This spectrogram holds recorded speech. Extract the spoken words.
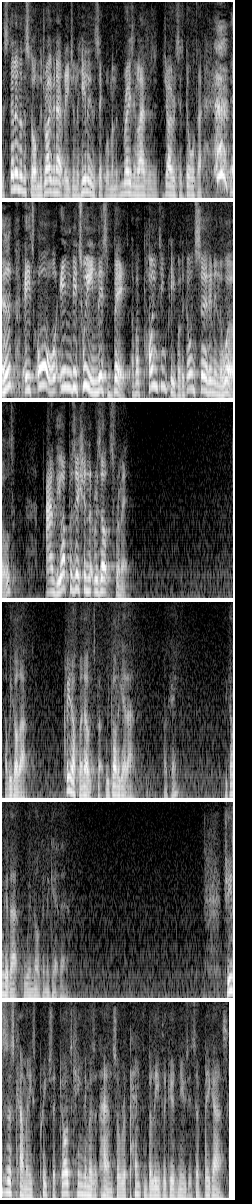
the stilling of the storm, the driving out legion, the healing of the sick woman, the raising Lazarus, Jairus' daughter, it's all in between this bit of appointing people to go and serve him in the world and the opposition that results from it. Have we got that? Clean off my notes, but we've got to get that. Okay? We don't get that, we're not going to get there. Jesus has come and he's preached that God's kingdom is at hand, so repent and believe the good news. It's a big ask.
